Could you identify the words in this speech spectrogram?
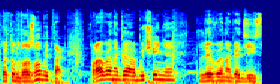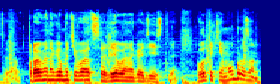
Поэтому должно быть так. Правая нога обучение, левая нога действия. Правая нога мотивация, левая нога действия. Вот таким образом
